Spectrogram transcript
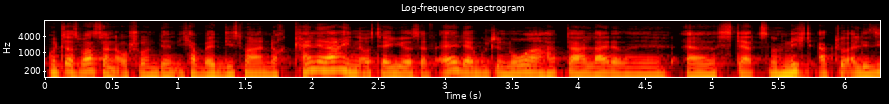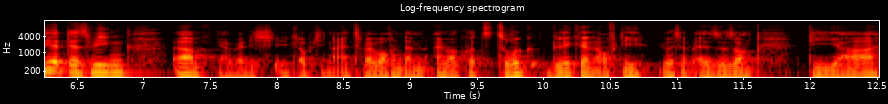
und das war es dann auch schon, denn ich habe diesmal noch keine Nachrichten aus der USFL. Der gute Noah hat da leider seine äh, Stats noch nicht aktualisiert. Deswegen äh, ja, werde ich, glaube ich, in ein, zwei Wochen dann einmal kurz zurückblicken auf die USFL-Saison, die ja,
